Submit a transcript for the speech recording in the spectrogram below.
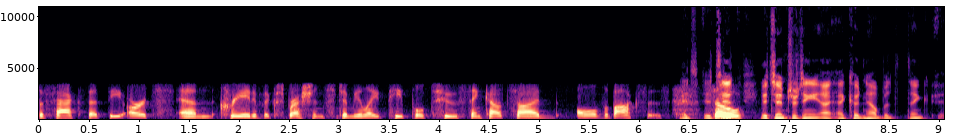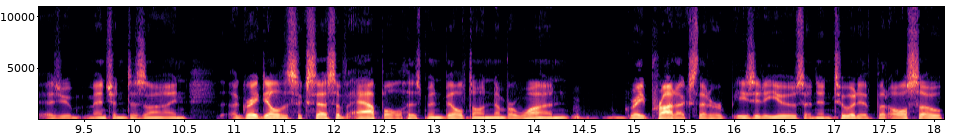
the fact that the arts and creative expression stimulate people to think outside all the boxes. It's it's, so, it, it's interesting. I, I, couldn't help but think, as you mentioned, design. A great deal of the success of Apple has been built on number one, great products that are easy to use and intuitive, but also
